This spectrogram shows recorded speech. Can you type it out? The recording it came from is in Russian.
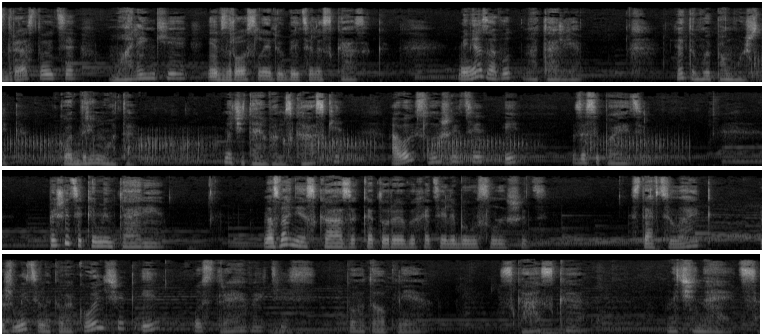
Здравствуйте, маленькие и взрослые любители сказок. Меня зовут Наталья. Это мой помощник, кот Дремота. Мы читаем вам сказки, а вы слушаете и засыпаете. Пишите комментарии, название сказок, которые вы хотели бы услышать. Ставьте лайк, жмите на колокольчик и устраивайтесь поудобнее. Сказка начинается.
